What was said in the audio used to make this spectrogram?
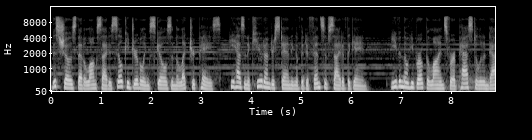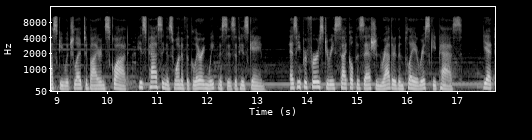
This shows that alongside his silky dribbling skills and electric pace, he has an acute understanding of the defensive side of the game. Even though he broke the lines for a pass to Lewandowski which led to Bayern's squad, his passing is one of the glaring weaknesses of his game as he prefers to recycle possession rather than play a risky pass. Yet,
